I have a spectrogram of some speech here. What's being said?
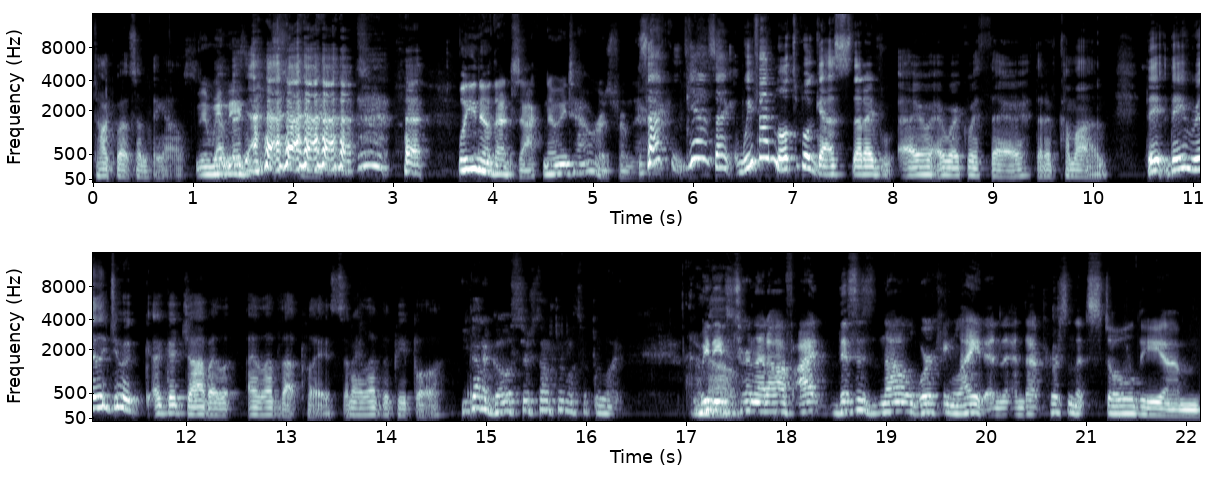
talk about something else. Yeah, we need- Zach, well, you know that Zach Noe Tower is from there. Zach, yeah, Zach. We've had multiple guests that I've I, I work with there that have come on. They they really do a, a good job. I, lo- I love that place and I love the people. You got a ghost or something? What's with the light? I don't We need to turn that off. I this is not a working light, and and that person that stole the um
